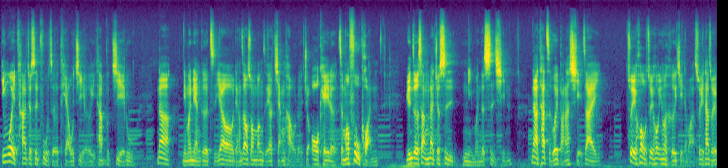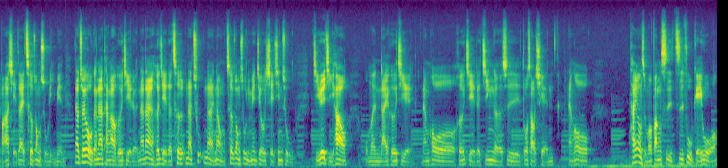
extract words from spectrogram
因为他就是负责调解而已，他不介入。那你们两个只要两造双方只要讲好了就 OK 了，怎么付款，原则上那就是你们的事情。那他只会把它写在最后，最后因为和解了嘛，所以他只会把它写在侧状书里面。那最后我跟他谈好和解了，那当然和解的侧那出那那种侧状书里面就写清楚几月几号我们来和解，然后和解的金额是多少钱，然后他用什么方式支付给我，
